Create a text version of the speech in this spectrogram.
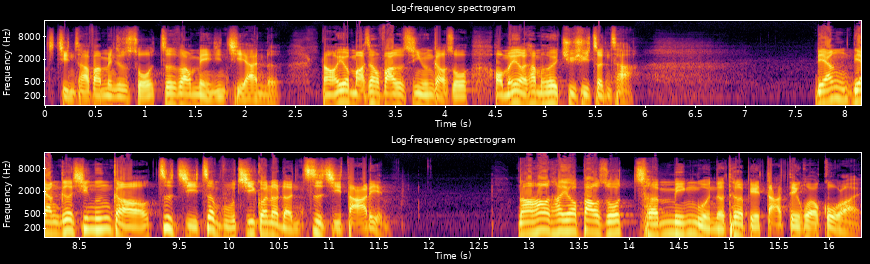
警察方面就是说这方面已经结案了，然后又马上发出新闻稿说哦没有，他们会继续侦查。两两个新闻稿自己政府机关的人自己打脸，然后他又报说陈明文的特别打电话过来，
